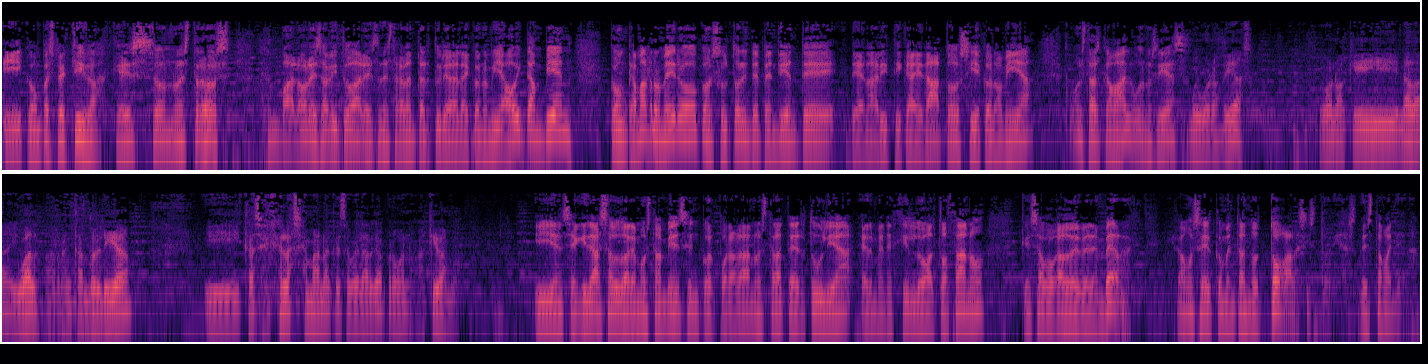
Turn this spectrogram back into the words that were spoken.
Y con perspectiva, que son nuestros valores habituales en esta gran tertulia de la economía. Hoy también con Camal Romero, consultor independiente de analítica de datos y economía. ¿Cómo estás, Camal? Buenos días. Muy buenos días. Bueno, aquí nada, igual, arrancando el día y casi que la semana que se ve larga, pero bueno, aquí vamos. Y enseguida saludaremos también, se incorporará a nuestra tertulia Hermenegildo Altozano, que es abogado de Berenberg. Y vamos a ir comentando todas las historias de esta mañana,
